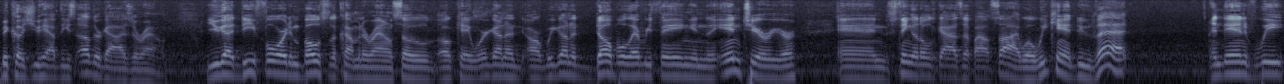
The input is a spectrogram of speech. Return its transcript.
because you have these other guys around. You got Dee Ford and Bosa coming around, so okay, we're gonna are we gonna double everything in the interior and single those guys up outside? Well, we can't do that. And then if we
